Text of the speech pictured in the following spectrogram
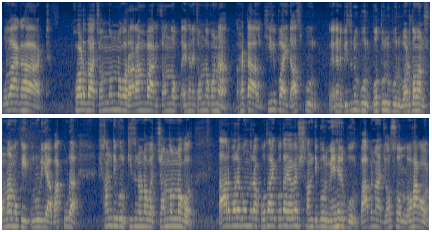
কোলাঘাট, খড়দা, চন্দননগর, আরামবাগ, চন্দ, এখানে চন্দ্রকোনা, ঘাটাল, ক্ষীরপাই, দাসপুর, এখানে বিষ্ণুপুর, কতুলপুর, বর্ধমান, সোনামুখী, পুরুলিয়া, বাঁকুড়া, শান্তিপুর, কৃষ্ণনগর, চন্দননগর। তারপরে বন্ধুরা কোথায় কোথায় হবে? শান্তিপুর, মেহেরপুর, পাবনা, যশোর, লোহাগড়,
